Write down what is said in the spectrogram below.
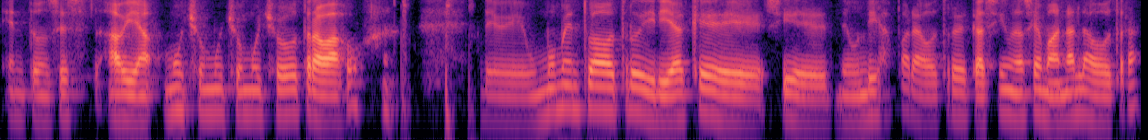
Entonces había mucho, mucho, mucho trabajo. De un momento a otro diría que sí, de, de un día para otro, de casi una semana a la otra,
